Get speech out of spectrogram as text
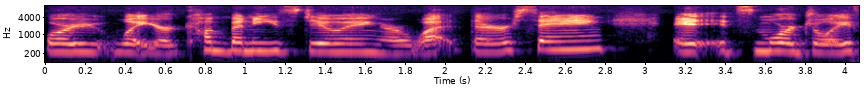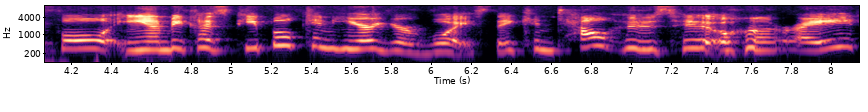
or what your company's doing or what they're saying. It, it's more joyful. And because people can hear your voice, they can tell who's who, right?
